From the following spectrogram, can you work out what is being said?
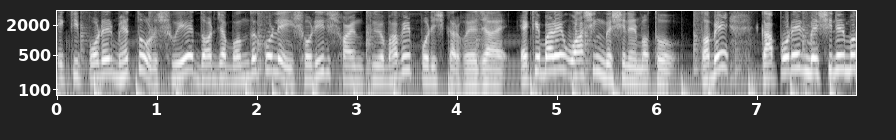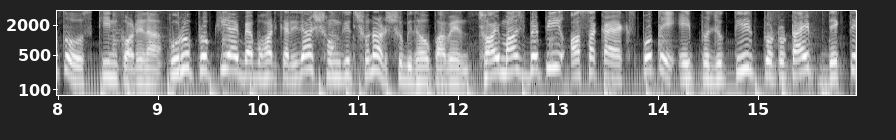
একটি পরের ভেতর শুয়ে দরজা বন্ধ করলেই শরীর স্বয়ংক্রিয়ভাবে পরিষ্কার হয়ে যায়। একেবারে ওয়াশিং মেশিনের মতো। তবে কাপড়ের মেশিনের মতো স্কিন করে না। পুরো প্রক্রিয়ায় ব্যবহারকারীরা সংগীত শোনার সুবিধাও পাবেন। ছয় মাসব্যাপী অসাকা এক্সপোতে এই প্রযুক্তির প্রোটোটাইপ দেখতে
